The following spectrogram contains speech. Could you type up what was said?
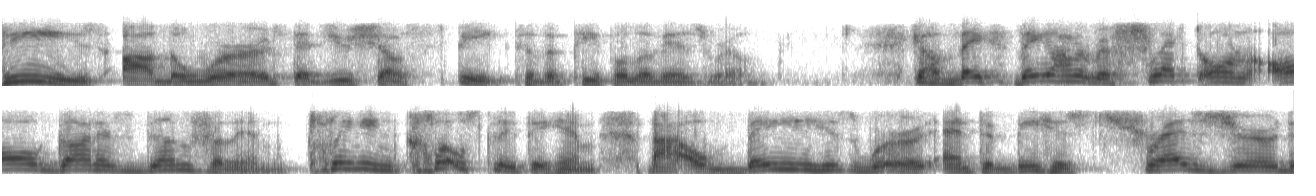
These are the words that you shall speak to the people of Israel. God, they, they ought to reflect on all God has done for them, clinging closely to Him by obeying His word and to be His treasured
